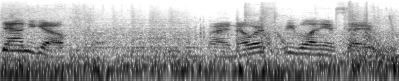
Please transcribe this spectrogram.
Down you go. Alright, now where's the people I need to save?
